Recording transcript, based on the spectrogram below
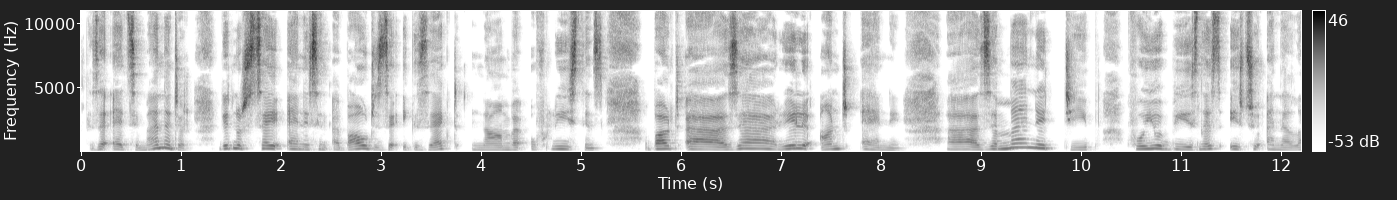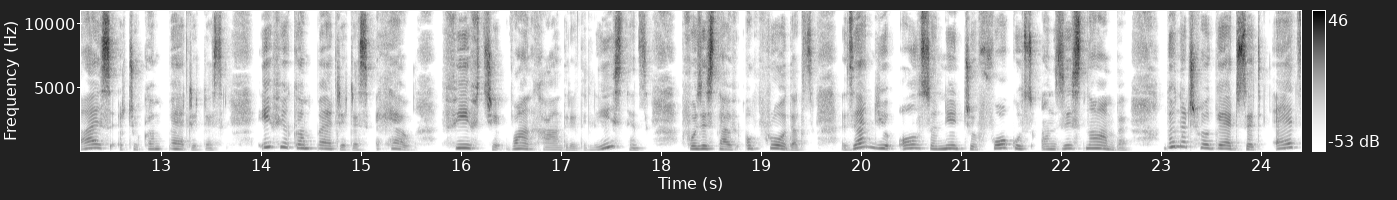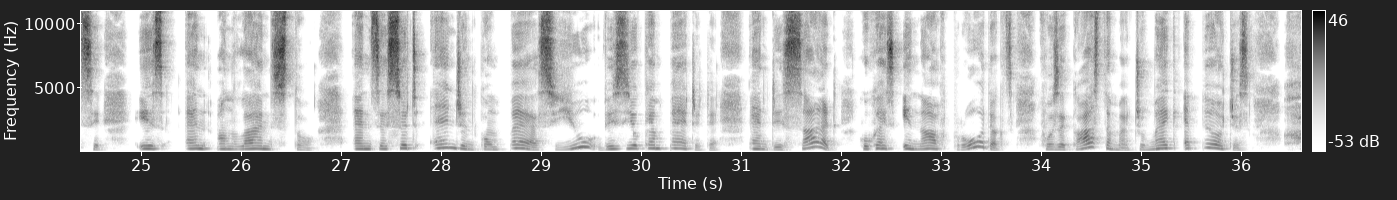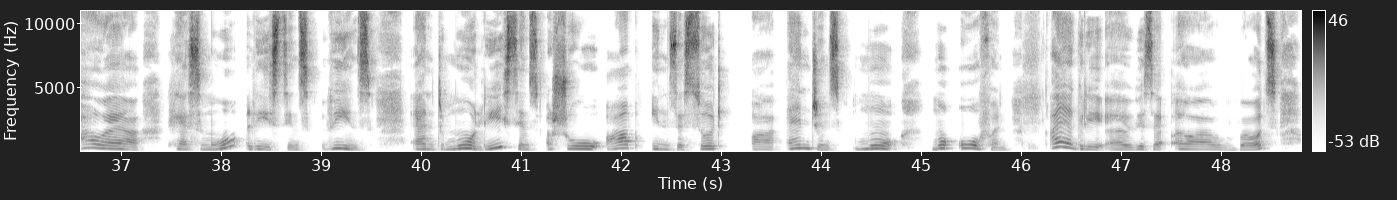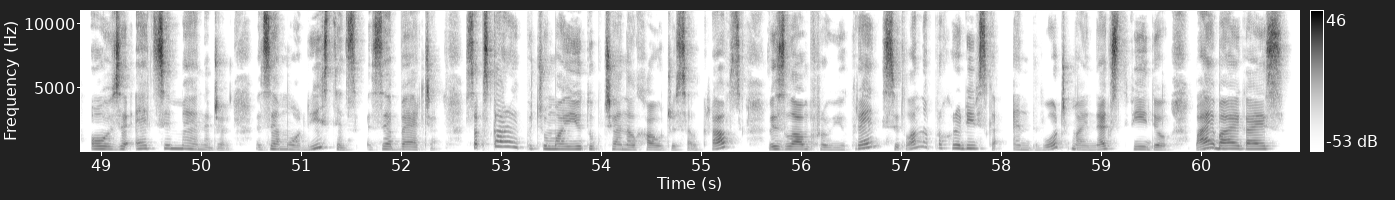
The Etsy manager did not say anything about the exact number of listings, but uh, there really aren't any. Uh, the main tip for your business is to analyze to competitors. If your competitors have 50, 100 listings for this type of products, then you also need to focus on this number. Do not forget that Etsy is an online store and the search engine compares you with your competitor and decide who has enough products for the customer to make a purchase. However, has more listings wins and more listings show up in the search uh, engines more more often. I agree uh, with the uh, words of the Etsy manager. The more listings, the better. Subscribe to my YouTube channel How to Sell Crafts with love from Ukraine, Svitlana Prokhorivska, and watch my next video. Bye bye, guys!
